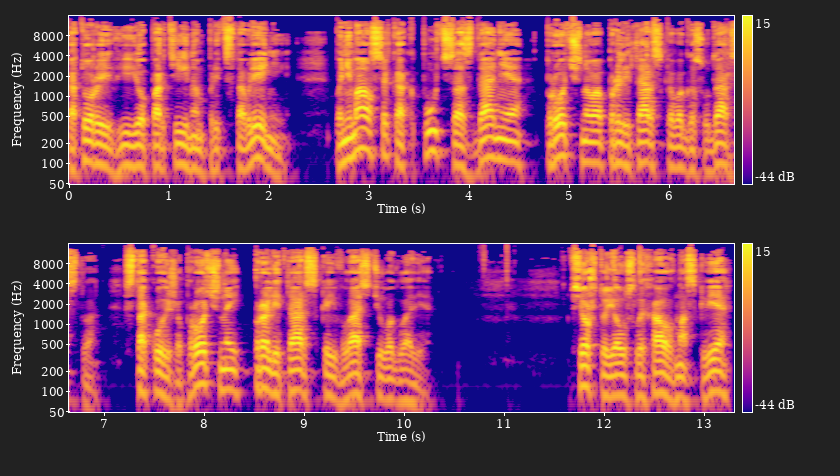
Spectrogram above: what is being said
который в ее партийном представлении понимался как путь создания прочного пролетарского государства с такой же прочной пролетарской властью во главе. Все, что я услыхал в Москве,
